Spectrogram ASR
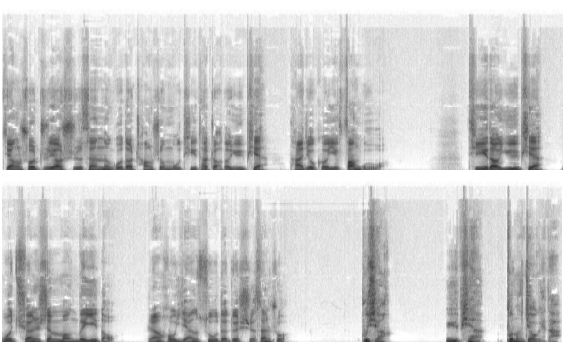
讲说，只要十三能够到长生墓替他找到玉片，他就可以放过我。提到玉片。我全身猛地一抖，然后严肃地对十三说：“不行，玉片不能交给他。”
